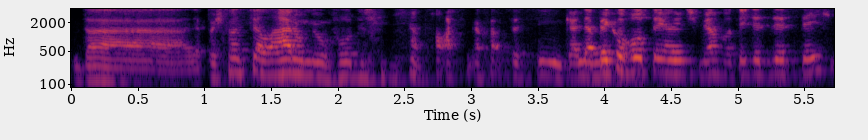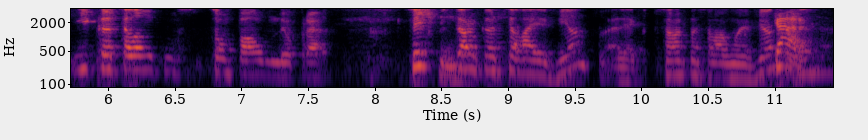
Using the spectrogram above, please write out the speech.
Da... Depois cancelaram o meu voo do dia 19, um negócio assim. Ainda bem que eu voltei antes mesmo, voltei dia 16 e cancelamos o curso de São Paulo, não deu para vocês precisaram cancelar evento, Alex? Precisaram cancelar algum evento? Cara,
